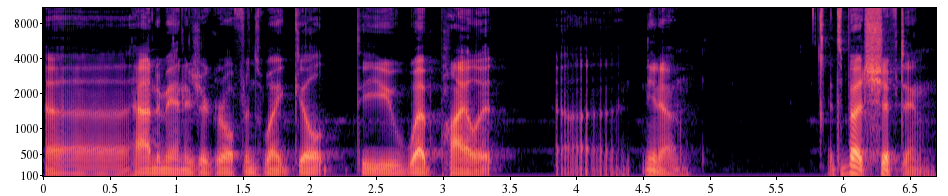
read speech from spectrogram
uh, How to Manage Your Girlfriend's White Guilt, the web pilot. Uh, you know, it's about shifting.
